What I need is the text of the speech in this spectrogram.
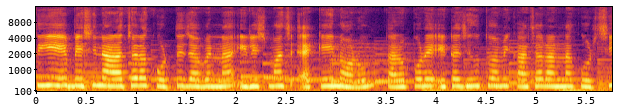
দিয়ে বেশি নাড়াচাড়া করতে যাবেন না, ইলিশ মাছ একেই নরম। তার উপরে এটা যেহেতু আমি কাঁচা রান্না করছি,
